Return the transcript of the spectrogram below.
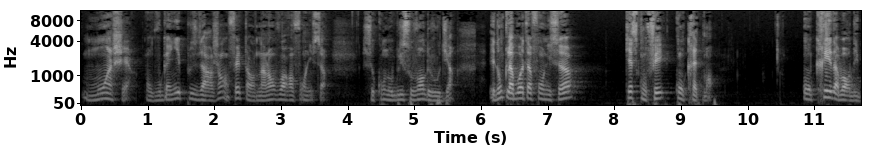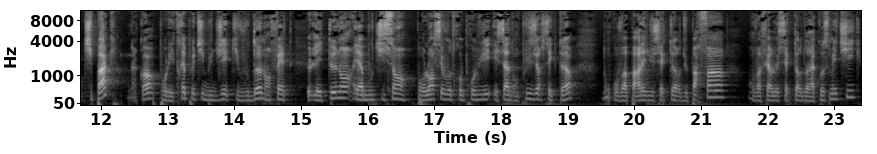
moins cher. Donc vous gagnez plus d'argent en fait en allant voir un fournisseur ce qu'on oublie souvent de vous dire. Et donc la boîte à fournisseurs, qu'est-ce qu'on fait concrètement? On crée d'abord des petits packs, d'accord, pour les très petits budgets qui vous donnent en fait les tenants et aboutissants pour lancer votre produit et ça dans plusieurs secteurs. Donc on va parler du secteur du parfum, on va faire le secteur de la cosmétique,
